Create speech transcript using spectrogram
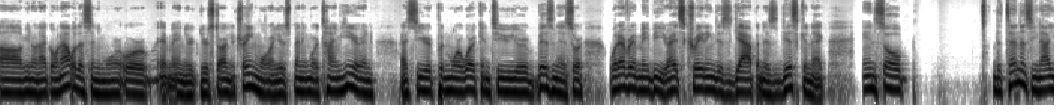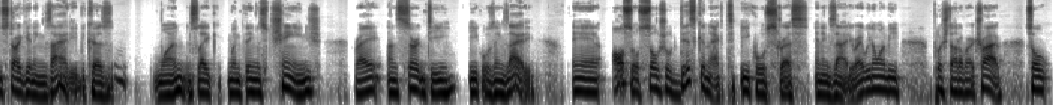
Um, you know not going out with us anymore or and you're, you're starting to train more and you're spending more time here and i see you're putting more work into your business or whatever it may be right? It's creating this gap and this disconnect. And so the tendency now you start getting anxiety because one it's like when things change right? Uncertainty equals anxiety And also, social disconnect equals stress and anxiety, right? We don't want to be pushed out of our tribe. So,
